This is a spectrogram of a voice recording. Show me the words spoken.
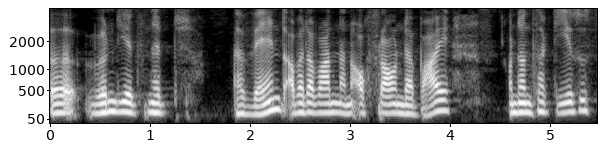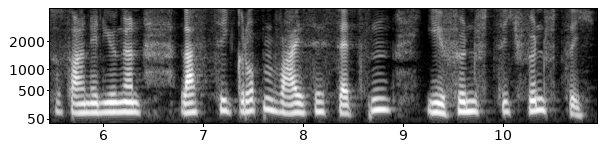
äh, würden die jetzt nicht erwähnt, aber da waren dann auch Frauen dabei. Und dann sagt Jesus zu seinen Jüngern, lasst sie gruppenweise setzen, je 50, 50.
